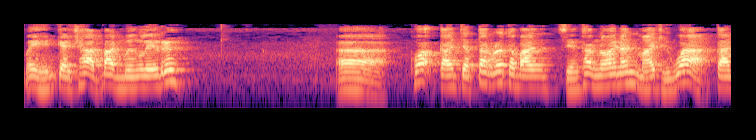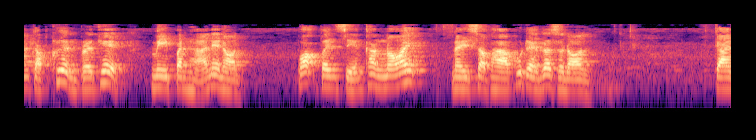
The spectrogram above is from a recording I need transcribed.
ไม่เห็นแก่ชาติบ้านเมืองเลยหรืออ่าเพราะการจัดตั้งรัฐบาลเสียงข้างน้อยนั้น หมายถึงว่าการขับเคลื่อนประเทศมีปัญหาแน่นอน เพราะเป็นเสียงข้างน้อยในสภาผู้แทนราษฎร การ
